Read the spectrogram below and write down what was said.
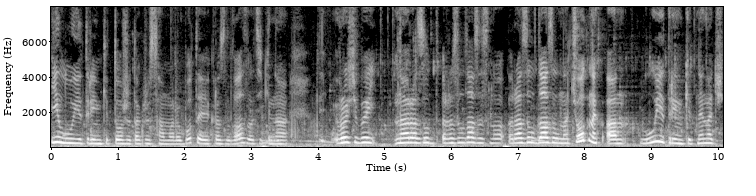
І Луї тринкет теж так же само працює, як Razzle тільки на. Вроді би на Razzle на чотних, а Луї тринкет не на, ч-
